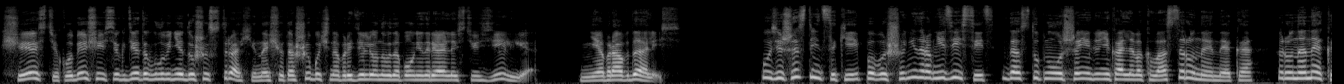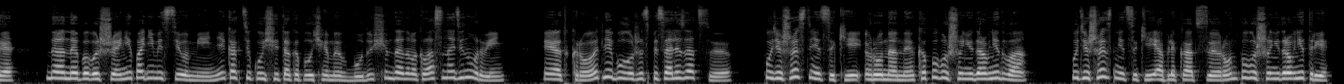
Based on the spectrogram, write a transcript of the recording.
К счастью, клубящиеся где-то в глубине души страхи насчет ошибочно определенного дополненной реальностью зелья не оправдались. Путешественница Кей, повышение наравне 10. Доступно улучшение для уникального класса Рунанека. Рунанека. Данное повышение поднимет все умения, как текущие, так и получаемые в будущем данного класса на один уровень. И откроет либо улучшит специализацию. Путешественница Кей, Рунанека, повышение до равня 2. Путешественница Кей, аппликация рун, повышение до равня 3.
